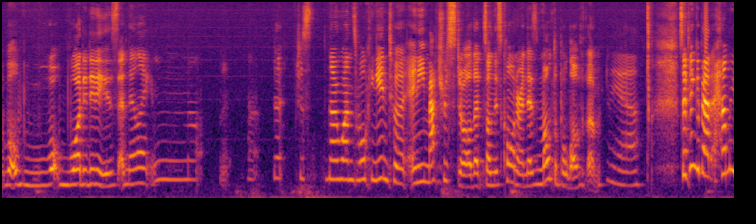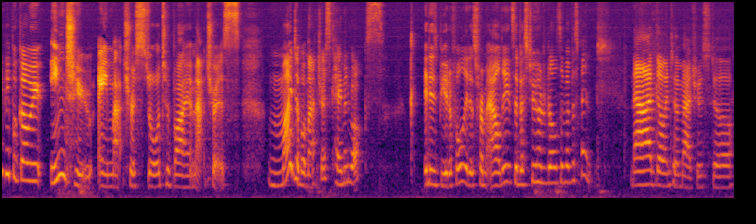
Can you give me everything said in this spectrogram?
what what, what it is, and they're like, just no one's walking into any mattress store that's on this corner, and there's multiple of them. Yeah. So think about it: how many people go into a mattress store to buy a mattress? My double mattress came in a box. It is beautiful. It is from Aldi. It's the best two hundred dollars I've ever spent. Nah, I'd go into a mattress store.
